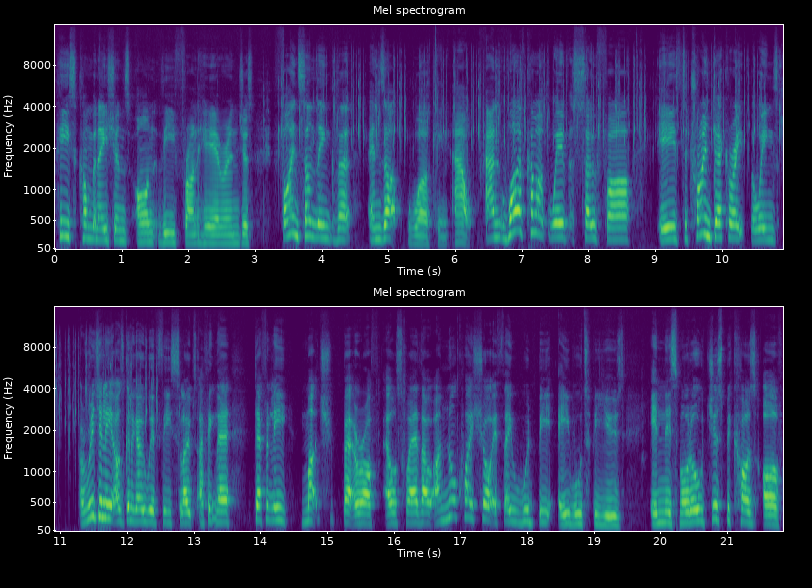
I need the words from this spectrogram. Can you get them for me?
piece combinations on the front here and just find something that ends up working out. And what I've come up with so far is to try and decorate the wings. Originally, I was going to go with these slopes. I think they're definitely much better off elsewhere, though I'm not quite sure if they would be able to be used in this model just because of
